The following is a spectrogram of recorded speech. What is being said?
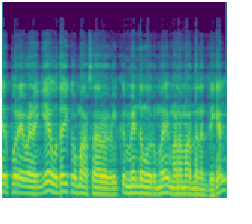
ஏற்புரை வழங்கிய உதயகுமார் சார் அவர்களுக்கு மீண்டும் ஒரு முறை மனமார்ந்த நன்றிகள்.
